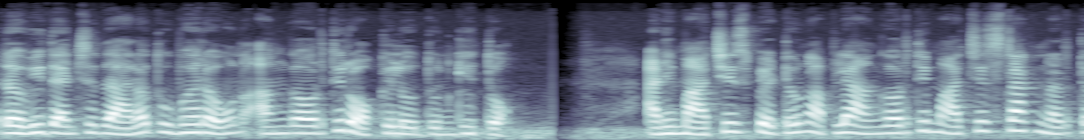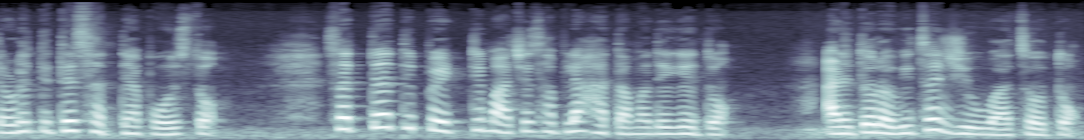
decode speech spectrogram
रवी त्यांच्या दारात उभं राहून अंगावरती रॉकेल ओतून घेतो. आणि माचीस पेटवून आपल्या अंगावरती माचीस टाकणार तेवढं तिथे सध्या पोहोचतो. सत्या ती पेटती माचीस आपल्या हातामध्ये घेतो आणि तो रवीचा जीव वाचवतो.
